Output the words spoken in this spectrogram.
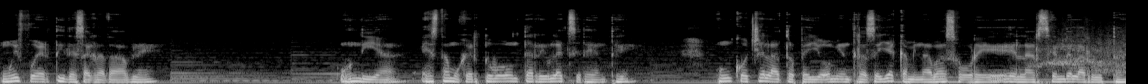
muy fuerte y desagradable. Un día, esta mujer tuvo un terrible accidente. Un coche la atropelló mientras ella caminaba sobre el arcén de la ruta.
